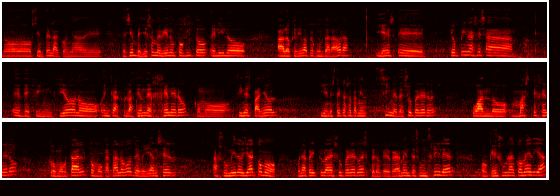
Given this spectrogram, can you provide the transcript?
no siempre la coña de, siempre. Y eso me viene un poquito el hilo a lo que te iba a preguntar ahora, y es, eh, ¿qué opinas esa eh, definición o encapsulación de género como cine español, y en este caso también cine de superhéroes, cuando más que género, como tal, como catálogo, deberían ser asumidos ya como una película de superhéroes, pero que realmente es un thriller, o que es una comedia,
